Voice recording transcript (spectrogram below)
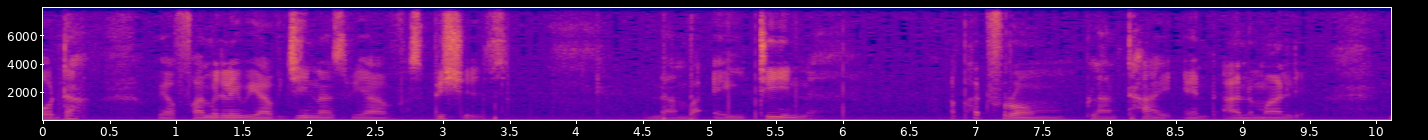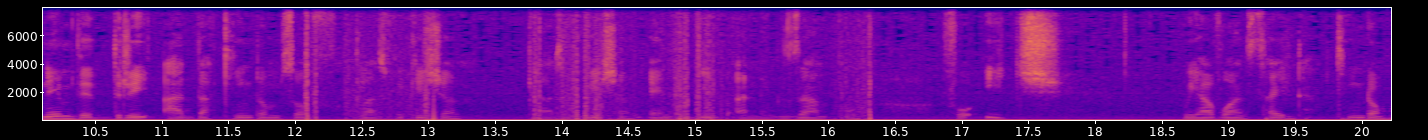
order we have family we have genus we have species. Number 18 apart from plantae and animalia name the three other kingdoms of classification classification and give an example for each. We have one side kingdom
